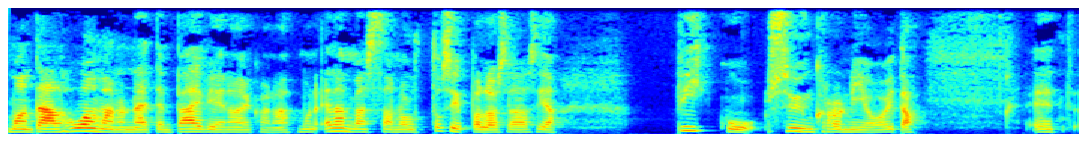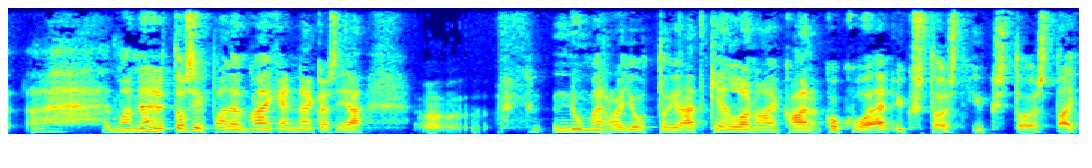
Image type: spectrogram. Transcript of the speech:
mä oon täällä huomannut näiden päivien aikana, että mun elämässä on ollut tosi paljon sellaisia pikkusynkronioita, et, äh, et mä oon nähnyt tosi paljon kaiken näköisiä äh, numerojuttuja, että kellonaikaan koko ajan 11.11 11, tai 22.22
